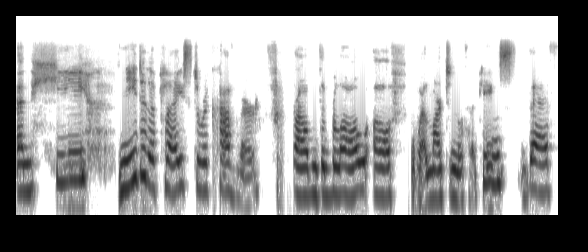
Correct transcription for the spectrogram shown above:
And he needed a place to recover from the blow of, well, Martin Luther King's death,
